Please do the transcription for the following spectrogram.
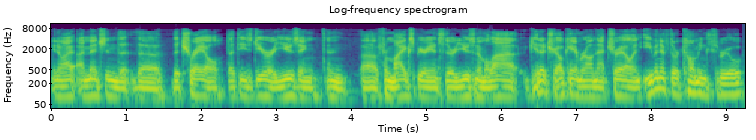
you know I, I mentioned the, the the trail that these deer are using, and uh, from my experience, they're using them a lot. Get a trail camera on that trail, and even if they're coming through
